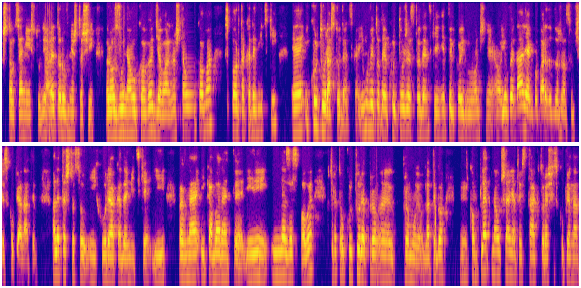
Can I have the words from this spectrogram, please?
kształcenie i studia, ale to również też i rozwój naukowy, działalność naukowa, sport akademicki e, i kultura studencka. I mówię tutaj o kulturze studenckiej nie tylko i wyłącznie o juwenaliach, bo bardzo dużo osób się skupia na tym, ale też to są i chóry akademickie, i pewne i kabarety, i inne zespoły, które tą kulturę e, promują. Dlatego mm, kompletna uczelnia to jest ta, która się skupia na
